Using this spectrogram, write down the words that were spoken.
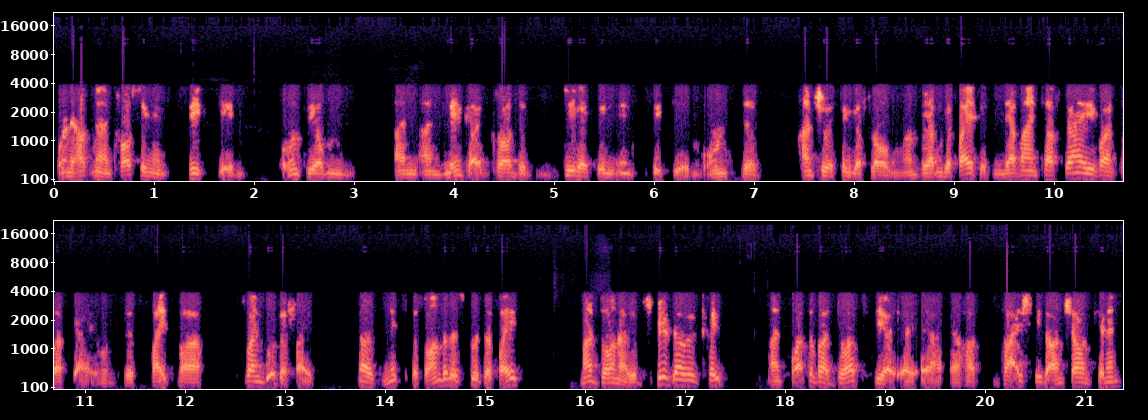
Und er hat mir ein Crossing ins Sieg gegeben. Und wir haben ein, ein Linker gerade direkt in, ins Sieg gegeben. Und die Handschuhe sind geflogen. Und wir haben gefightet. Und der war ein Tough Guy, ich war ein Tough Guy. Und das Fight war, es war ein guter Fight. Ja, nichts Besonderes, guter Fight. Madonna, ich habe Spieltag gekriegt. Mein Vater war dort. Er, er, er hat drei Spiele anschauen können.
